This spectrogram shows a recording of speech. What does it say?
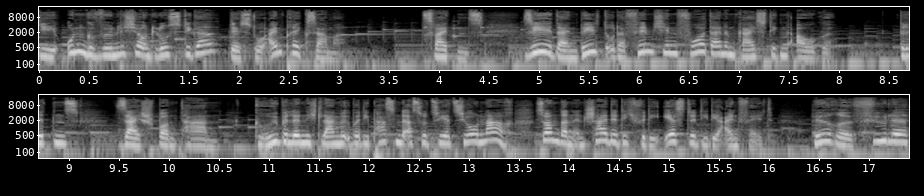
je ungewöhnlicher und lustiger, desto einprägsamer. Zweitens, sehe dein Bild oder Filmchen vor deinem geistigen Auge. Drittens, sei spontan. Grübele nicht lange über die passende Assoziation nach, sondern entscheide dich für die erste, die dir einfällt. Höre, fühle,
